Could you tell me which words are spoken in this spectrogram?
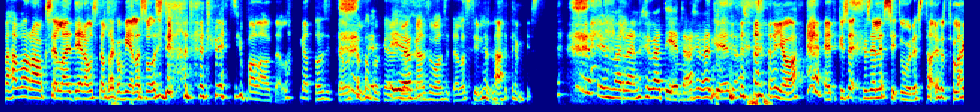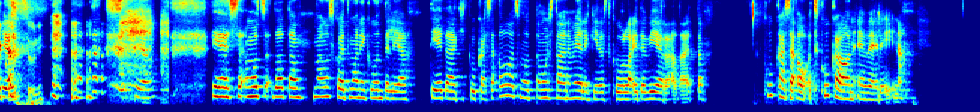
vähän varauksella, ei tiedä uskaltaako vielä suositella, täytyy ensin palautella. Katsoa sitten, uskaltaako kenelläkään suositella sinne lähtemistä. Ymmärrän, hyvä tietää, hyvä tietää. Joo, että kyse, kyselle sit uudestaan, jos tulee kutsu. Niin. yes, mutta tota, mä uskon, että moni kuuntelija tietääkin, kuka sä oot, mutta musta on aina mielenkiintoista kuulla itse vieraalta, että kuka sä oot, kuka on Eveliina?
